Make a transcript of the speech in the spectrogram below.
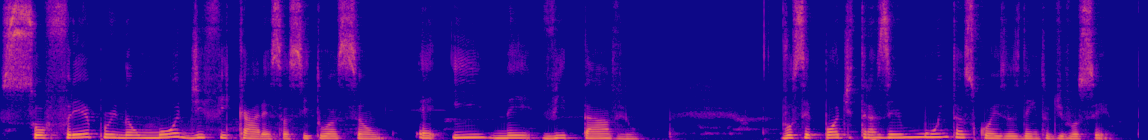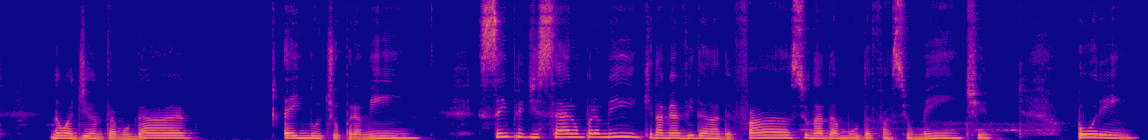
Sofrer por não modificar essa situação é inevitável. Você pode trazer muitas coisas dentro de você. Não adianta mudar, é inútil para mim, Sempre disseram para mim que na minha vida nada é fácil, nada muda facilmente. Porém,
